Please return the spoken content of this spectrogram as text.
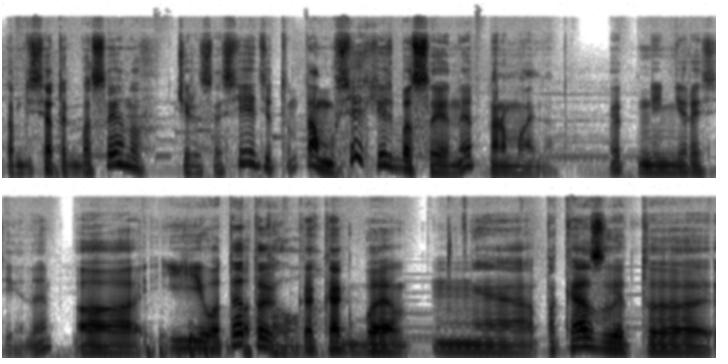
там, десяток бассейнов, через соседей. Там, там у всех есть бассейны, это нормально. Это не, не Россия, да? А, и вот это как, как бы э, показывает э,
